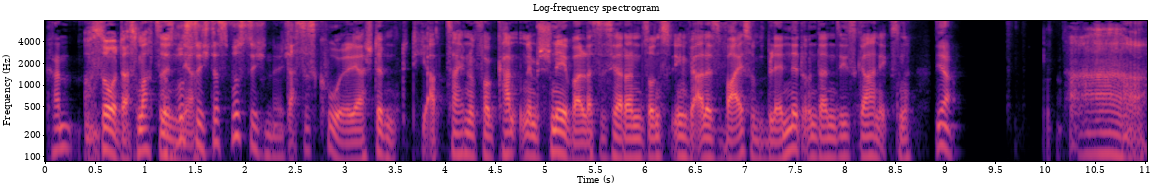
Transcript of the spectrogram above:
Kanten. Ach so, das macht Sinn, das wusste ja. ich, das wusste ich nicht. Das ist cool, ja stimmt. Die Abzeichnung von Kanten im Schnee, weil das ist ja dann sonst irgendwie alles weiß und blendet und dann siehst gar nichts, ne? ja, Ah,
